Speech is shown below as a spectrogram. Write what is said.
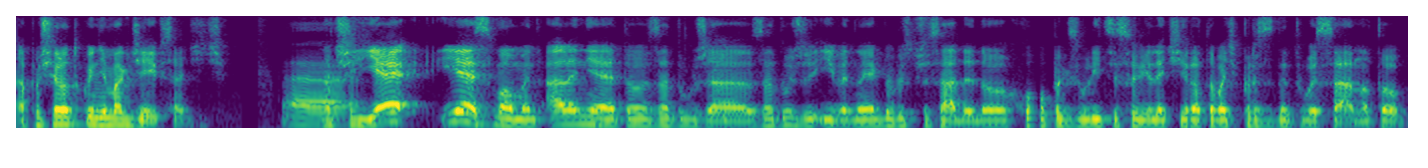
a po środku nie ma gdzie jej wsadzić. Eee... Znaczy je, jest moment, ale nie, to za duża, za duży event, no jakby bez przesady, no chłopek z ulicy sobie leci ratować prezydent USA, no to...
